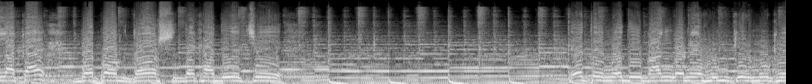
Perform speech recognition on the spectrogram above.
এলাকায় ব্যাপক ধস দেখা দিয়েছে। এতে নদী ভাঙ্গনের হুমকির মুখে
